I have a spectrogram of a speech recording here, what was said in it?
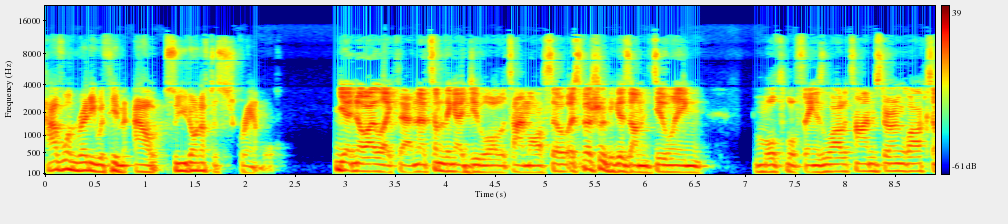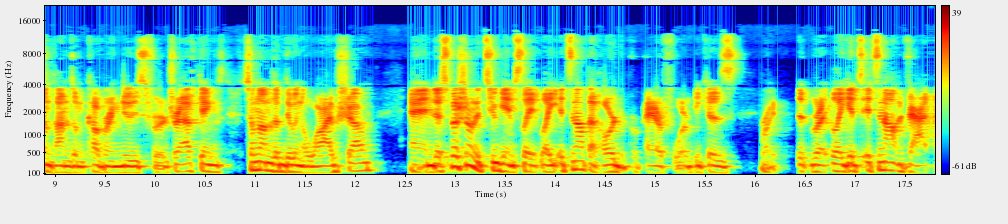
have one ready with him out, so you don't have to scramble. Yeah, no, I like that, and that's something I do all the time. Also, especially because I'm doing multiple things a lot of times during lock. Sometimes I'm covering news for DraftKings. Sometimes I'm doing a live show, and especially on a two game slate, like it's not that hard to prepare for because right, right, like it's it's not that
